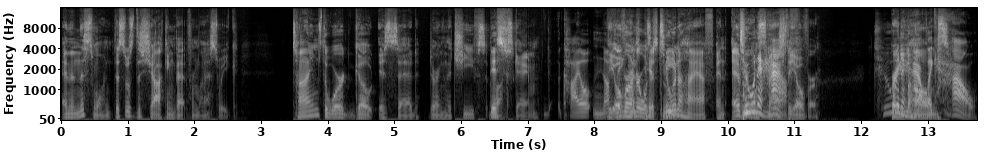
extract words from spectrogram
And then this one, this was the shocking bet from last week. Times the word goat is said during the Chiefs This Bucks game. Kyle, nothing The over under was at two and a half, and everyone and a smashed half. the over, two Brady and a half. Like Mahomes. how?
